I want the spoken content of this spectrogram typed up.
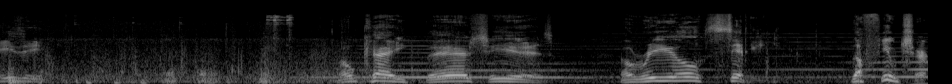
Easy. Okay, there she is. A real city. The future.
